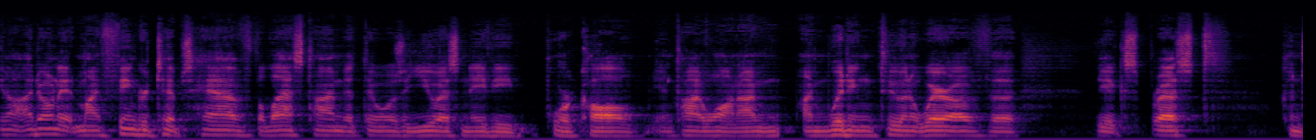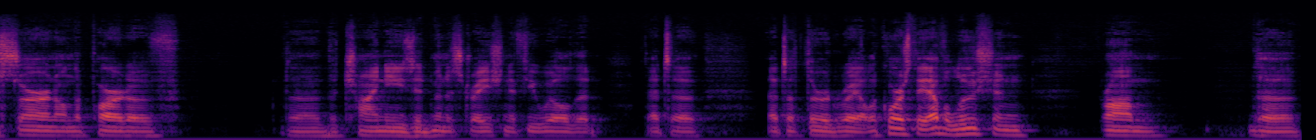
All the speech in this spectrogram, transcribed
You know, I don't at my fingertips have the last time that there was a U.S. Navy port call in Taiwan. I'm I'm witting to and aware of the the expressed concern on the part of the, the Chinese administration, if you will, that that's a that's a third rail. Of course, the evolution from the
